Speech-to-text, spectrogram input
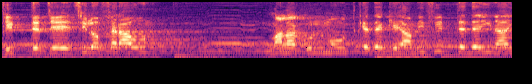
ফিরতে চেয়েছিল ফেরাউন। মালাকুল মৌতকে দেখে আমি ফিরতে দেই নাই।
